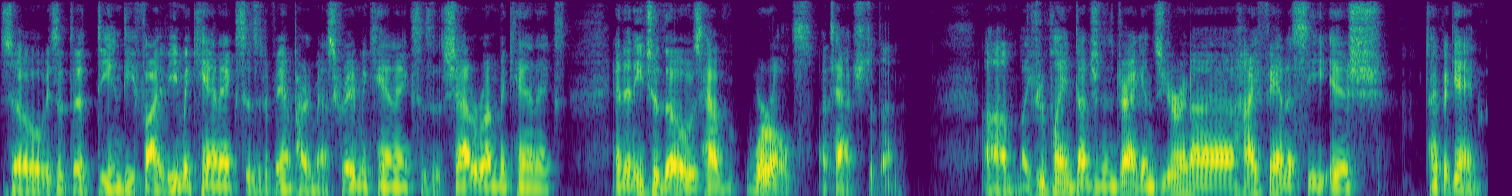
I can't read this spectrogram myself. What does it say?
So is it the D&D 5e mechanics? Is it a Vampire Masquerade mechanics? Is it Shadowrun mechanics? And then each of those have worlds attached to them. Um, like if you're playing Dungeons and Dragons, you're in a high fantasy-ish type of game.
